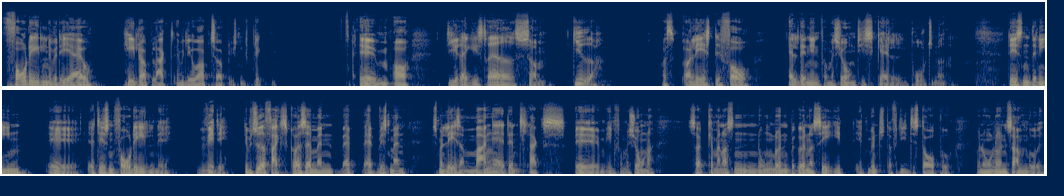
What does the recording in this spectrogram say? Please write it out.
fordelene ved det er jo helt oplagt, at vi lever op til oplysningspligten. Øhm, og de registrerede, som gider at, at læse det, får al den information, de skal bruge til noget. Det er sådan den ene, øh, det er sådan fordelene ved det. Det betyder faktisk også, at, man, at, at hvis, man, hvis man læser mange af den slags øh, informationer, så kan man også sådan nogenlunde begynde at se et, et mønster, fordi det står på, på nogenlunde samme måde.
